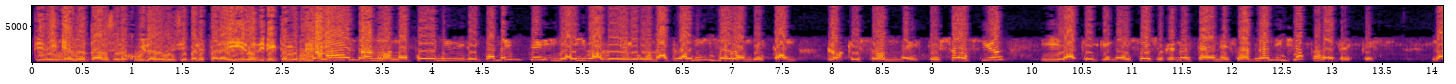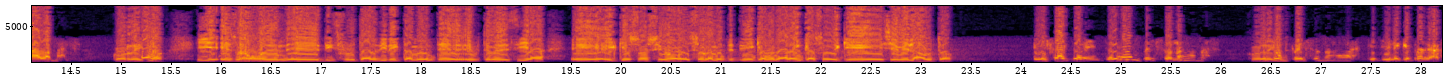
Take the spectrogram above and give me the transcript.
tienen que anotarse los jubilados municipales para ir o directamente? No, no, no, no, pueden ir directamente y ahí va a haber una planilla donde están los que son este, socios y aquel que no es socio, que no está en esa planilla, para tres pesos, nada más. Correcto. Y eso lo pueden eh, disfrutar directamente, eh, usted me decía, eh, el que es socio solamente tiene que abonar en caso de que lleve el auto. Exactamente, un peso nada más. Correcto. Es un peso nada más que tiene que pagar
